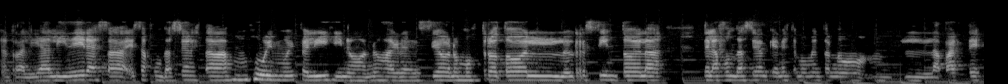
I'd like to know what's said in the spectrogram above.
en realidad lidera esa, esa fundación. Estaba muy muy feliz y no, nos agradeció nos mostró todo el, recinto de la, de la fundación que en este momento no la parte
